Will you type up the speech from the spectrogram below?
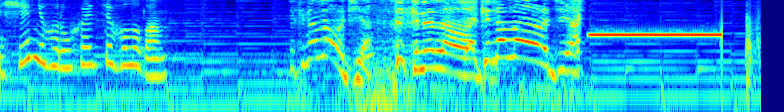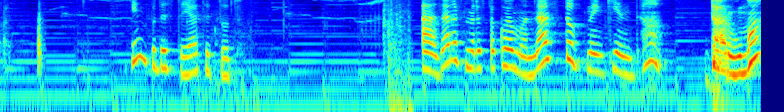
А ще в нього рухається голова. Tecnologia! Tecnologia! Tecnologia! Він буде стояти тут. А зараз ми розпакуємо наступний кінд. А, Дарума?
